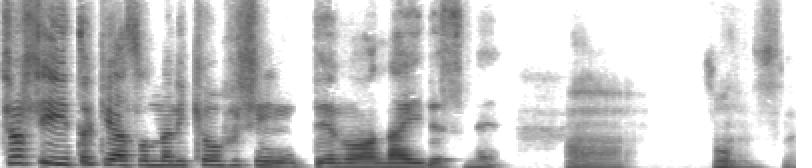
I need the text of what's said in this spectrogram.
調子いいときはそんなに恐怖心っていうのはないですね。ああ、そうなんですね。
